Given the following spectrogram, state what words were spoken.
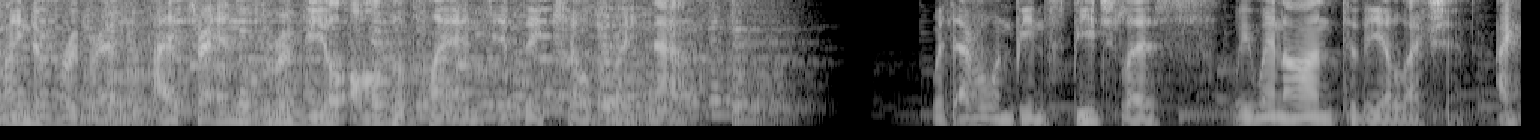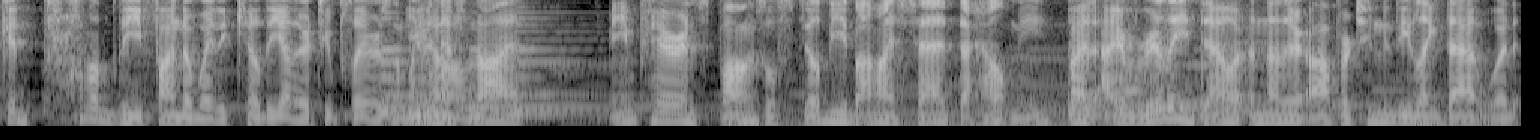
kind of regretted. I threatened to reveal all the plans if they killed right now. With everyone being speechless, we went on to the election. I could probably find a way to kill the other two players on my Even own. if not, ManePear and Spongs will still be by my side to help me, but I really doubt another opportunity like that would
